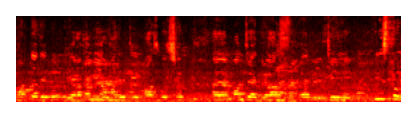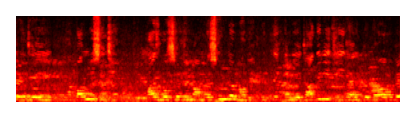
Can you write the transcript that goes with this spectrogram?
বার্তা দেব যে আগামী আমাদের যে পাঁচ বছর পঞ্চায়েত রাজ যে ত্রিস্তরের যে কর্মসূচি পাঁচ বছর জন্য আমরা সুন্দরভাবে প্রত্যেককে নিয়ে যাদেরই যেই দায়িত্ব দেওয়া হবে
